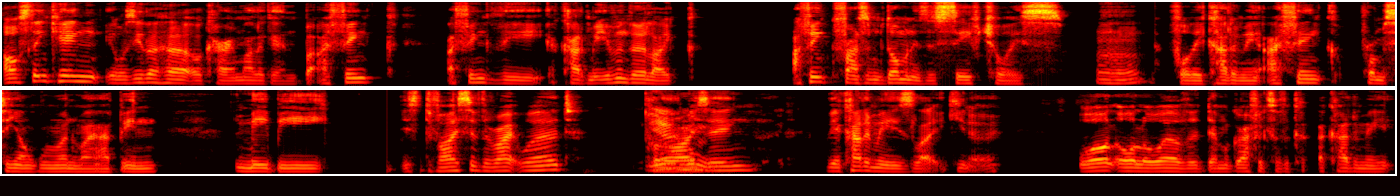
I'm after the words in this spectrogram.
I was thinking it was either her or Carey Mulligan, but I think I think the Academy, even though like I think Frances McDormand is a safe choice Mhm. for the Academy. I think Promising Young Woman might have been maybe is divisive the right word? Yeah, I mean- polarizing. the academy is like you know, we're all, all aware of the demographics of the academy.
